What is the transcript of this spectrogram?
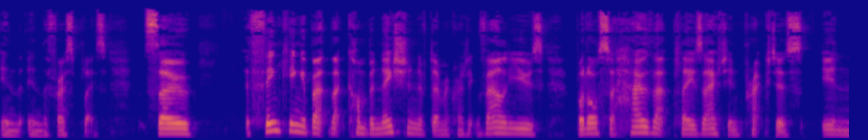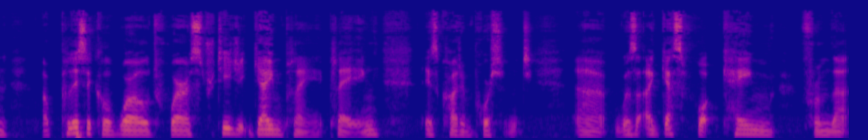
in in the first place. So thinking about that combination of democratic values, but also how that plays out in practice in a political world where strategic game play, playing is quite important, uh, was, I guess, what came from that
